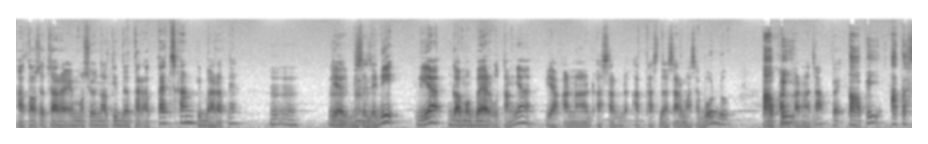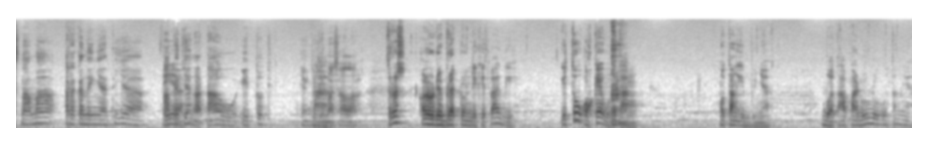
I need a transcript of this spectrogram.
atau secara emosional tidak terattach kan ibaratnya, Mm-mm. ya bisa jadi dia nggak mau bayar utangnya ya karena dasar atas dasar masa bodoh Tapi- bukan karena capek. tapi atas nama rekeningnya dia. Tapi Iya. dia nggak tahu itu yang jadi Nah. masalah. Terus kalau udah breakdown dikit lagi itu oke utang. Utang ibunya. Buat apa dulu utangnya?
